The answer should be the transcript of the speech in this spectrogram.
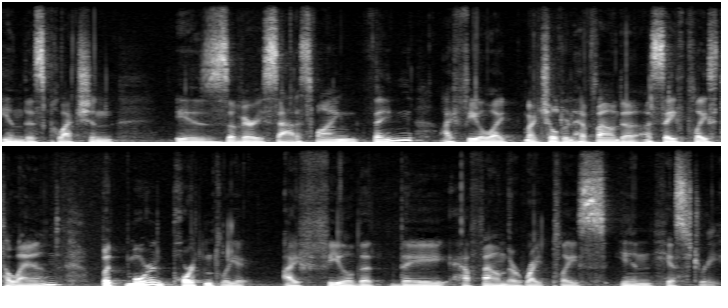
in this collection is a very satisfying thing. I feel like my children have found a, a, safe place to land, but more importantly, I feel that they have found their right place in history.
